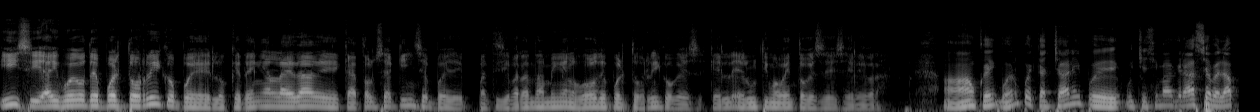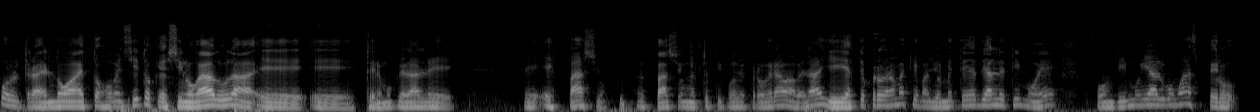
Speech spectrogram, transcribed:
Y si hay juegos de Puerto Rico, pues los que tengan la edad de 14 a 15, pues participarán también en los Juegos de Puerto Rico, que es, que es el último evento que se celebra. Ah, ok. Bueno, pues Canchani, pues muchísimas gracias, ¿verdad? Por traernos a estos jovencitos que sin lugar a duda eh, eh, tenemos que darle eh, espacio, espacio en este tipo de programas, ¿verdad? Y este programa que mayormente es de atletismo, es fondismo y algo más, pero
